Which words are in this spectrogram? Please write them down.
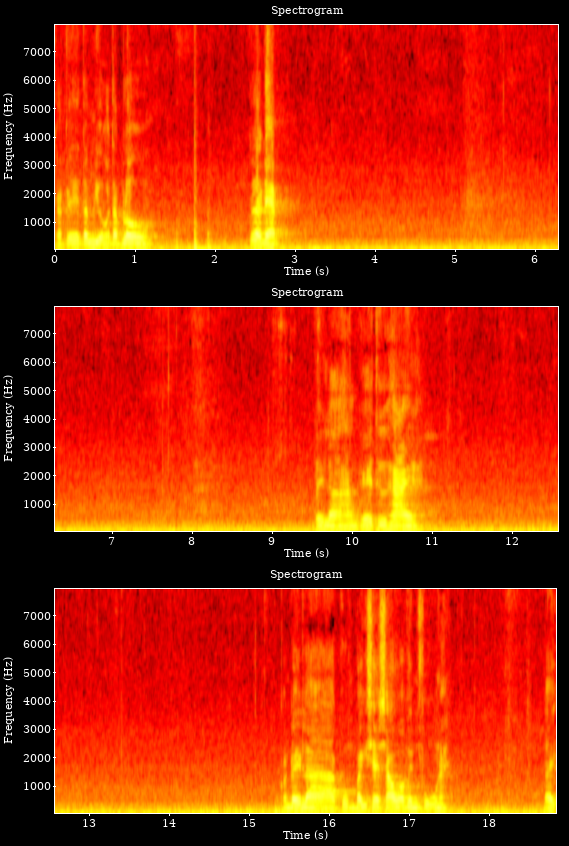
Các cái tấm nhựa tập lồ rất là đẹp. Đây là hàng ghế thứ hai. Này. còn đây là cụm bánh xe sau ở bên phụ này. Đấy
